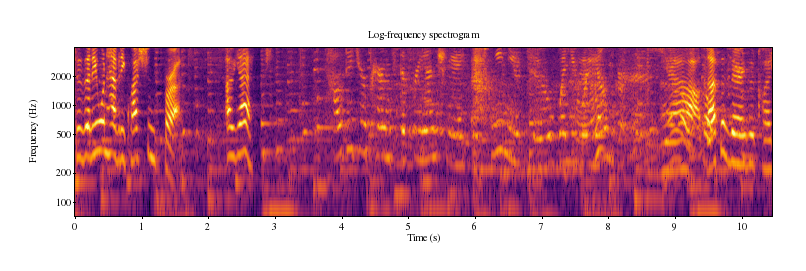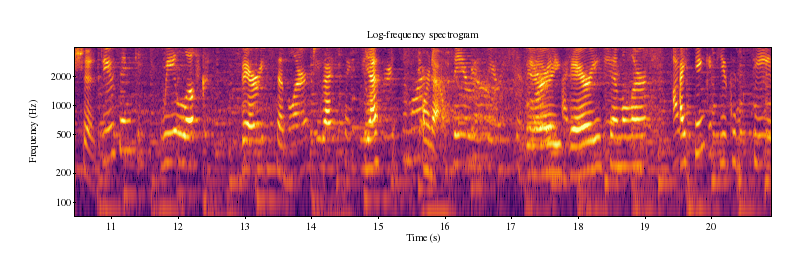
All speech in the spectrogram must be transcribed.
Does anyone have any questions for us? Oh, yes. How did your parents differentiate between you two when you were younger? Yeah, that's a very good question. Do you think we look very similar? Do you guys think we Yes look very similar? or no? Very, very similar. Very, very similar. I think if you can see,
